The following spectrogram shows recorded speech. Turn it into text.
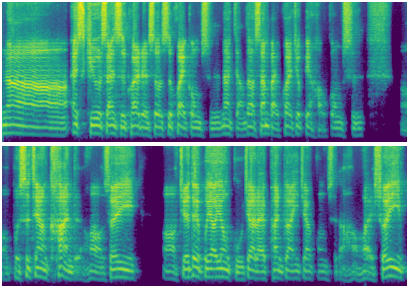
那 SQ 三十块的时候是坏公司，那涨到三百块就变好公司，哦，不是这样看的哈。所以啊，绝对不要用股价来判断一家公司的好坏。所以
